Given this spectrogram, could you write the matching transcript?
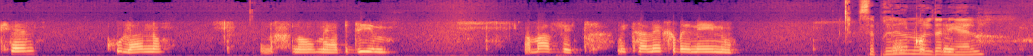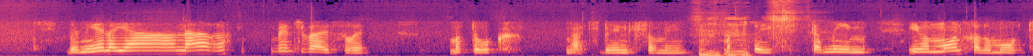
כן, כולנו. אנחנו מאבדים. המוות מתהלך בינינו. ספרי לנו על דניאל. דניאל היה נער בן 17, מתוק, מעצבן לפעמים, מצחיק, תמים, עם המון חלומות.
